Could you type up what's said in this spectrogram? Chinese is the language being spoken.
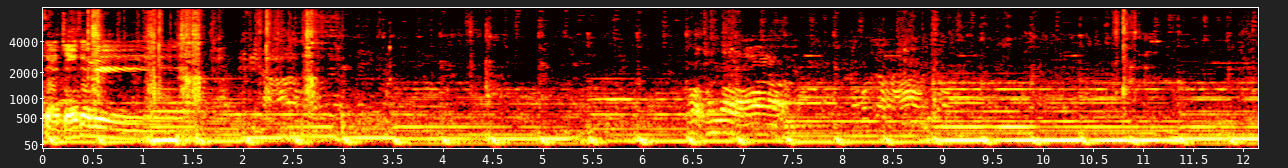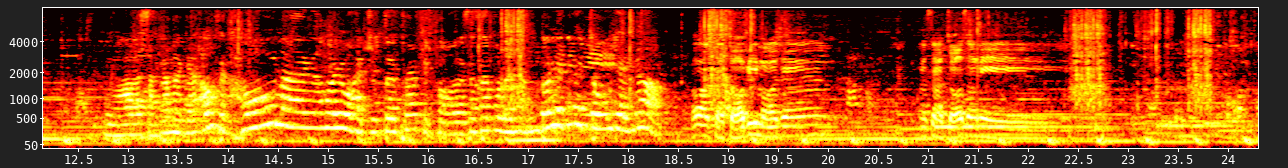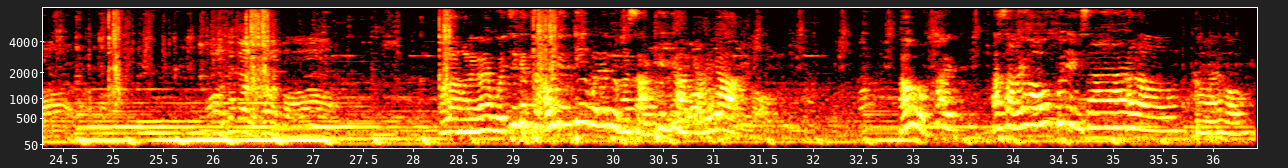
阿 Sa 左上面，哇！成今日嘅 outfit 好靚啊，可以話係絕對 perfect for 我哋西西婦女銀隊嘅呢個造型啊！好阿 Sa 左邊望一張，阿 Sa 左上面，好啦，我哋咧會即刻找緊機會咧同阿 Sa 傾下偈啊。好，係阿 Sa 你好，歡迎晒。Hello，各位好。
